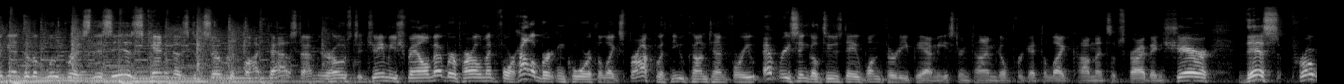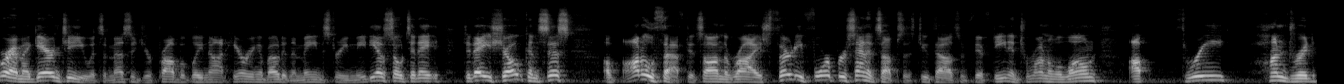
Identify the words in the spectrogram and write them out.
again to the Blueprints. This is Canada's Conservative Podcast. I'm your host, Jamie Schmale, Member of Parliament for Haliburton, Kawartha Lakes, Brock, with new content for you every single Tuesday, 1.30 p.m. Eastern Time. Don't forget to like, comment, subscribe, and share this program. I guarantee you it's a message you're probably not hearing about in the mainstream media. So today, today's show consists of auto theft. It's on the rise. 34% it's up since 2015. In Toronto alone, up 300%.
